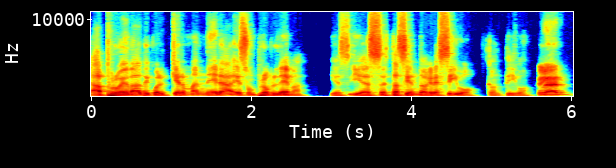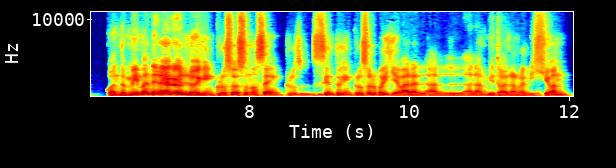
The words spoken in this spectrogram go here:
a prueba de cualquier manera, es un problema. Y, es, y es, está siendo agresivo contigo. Claro. Cuando mi manera de verlo es que incluso eso, no sé, incluso, siento que incluso lo puedes llevar al, al, al ámbito de la religión.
